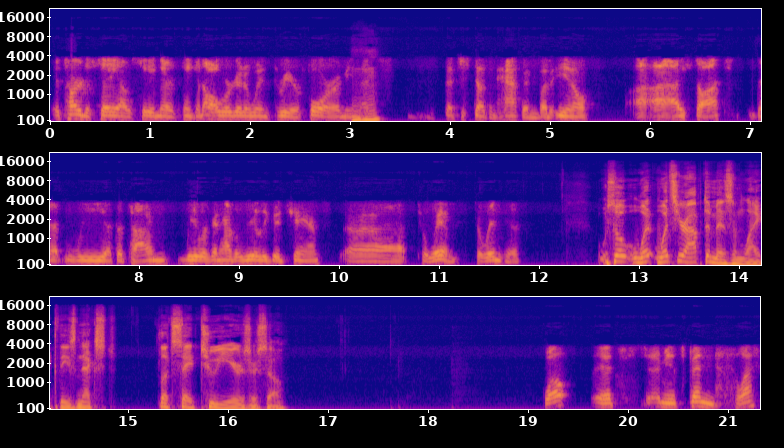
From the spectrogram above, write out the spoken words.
it's hard to say. I was sitting there thinking, oh, we're going to win three or four. I mean, mm-hmm. that's that just doesn't happen. But you know, I, I thought that we at the time we were going to have a really good chance uh, to win to win here. So, what, what's your optimism like these next, let's say, two years or so? Well, it's I mean it's been last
